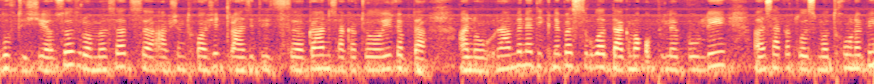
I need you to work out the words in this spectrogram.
ლუფტი შეავსოს, რომელსაც ამ შემთხვევაში ტრანზიტისგან საქართველოს იღებდა. ანუ რამდენად იქნება სრულად დაგმაყოფილებული საქართველოს მოთხოვნები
